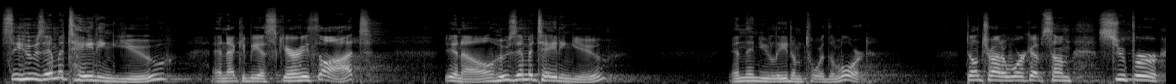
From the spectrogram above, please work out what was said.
See who's imitating you, and that could be a scary thought you know, who's imitating you, and then you lead them toward the Lord. Don't try to work up some super,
